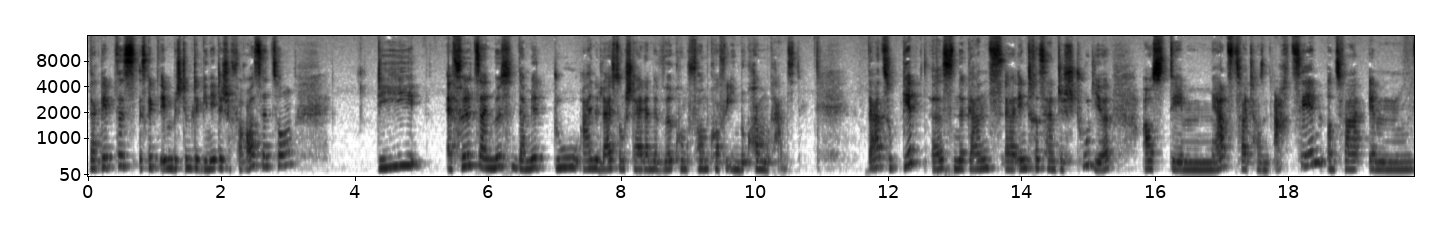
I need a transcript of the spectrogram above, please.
Da gibt es, es gibt eben bestimmte genetische Voraussetzungen, die erfüllt sein müssen, damit du eine leistungssteigernde Wirkung vom Koffein bekommen kannst. Dazu gibt es eine ganz äh, interessante Studie aus dem März 2018 und zwar im,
